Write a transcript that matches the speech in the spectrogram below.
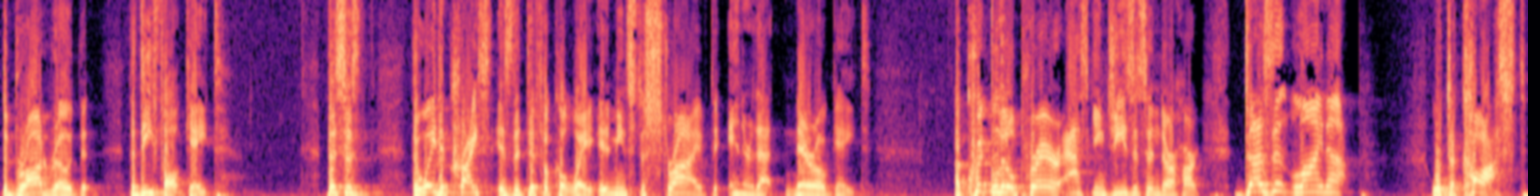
the broad road, that, the default gate. This is the way to Christ is the difficult way. It means to strive to enter that narrow gate. A quick little prayer asking Jesus into our heart doesn't line up with the cost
